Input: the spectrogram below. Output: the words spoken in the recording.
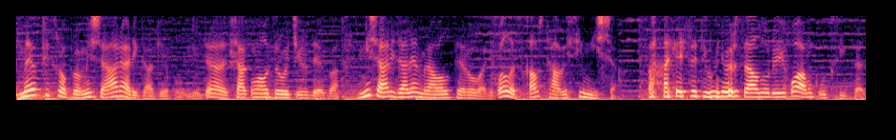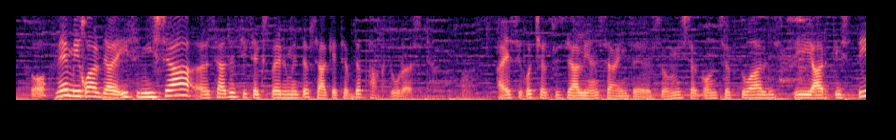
მე ვფიქრობ, რომ მიშა არ არის გაგებული და საკმაოდ დრო ჭირდება. მიშა არის ძალიან მრავალფეროვანი. ყოველს ყავს თავისი მიშა. ესეთი უნივერსალური იყო ამ კუთხითაც, ხო? მე მიყვარდა ის მიშა, სადაც ის ექსპერიმენტებს აკეთებდა ფაქტურასთან. აი ეს იყო ჩემთვის ძალიან საინტერესო. მიშა კონცეპტუალისტი არტისტი.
